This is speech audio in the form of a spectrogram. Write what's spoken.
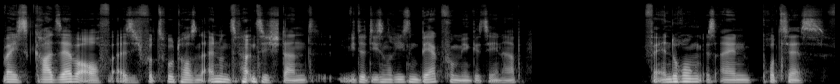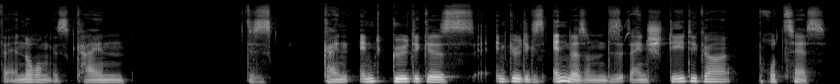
weil ich es gerade selber auch, als ich vor 2021 stand, wieder diesen riesen Berg vor mir gesehen habe. Veränderung ist ein Prozess. Veränderung ist kein, das ist kein endgültiges, endgültiges Ende, sondern das ist ein stetiger Prozess.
